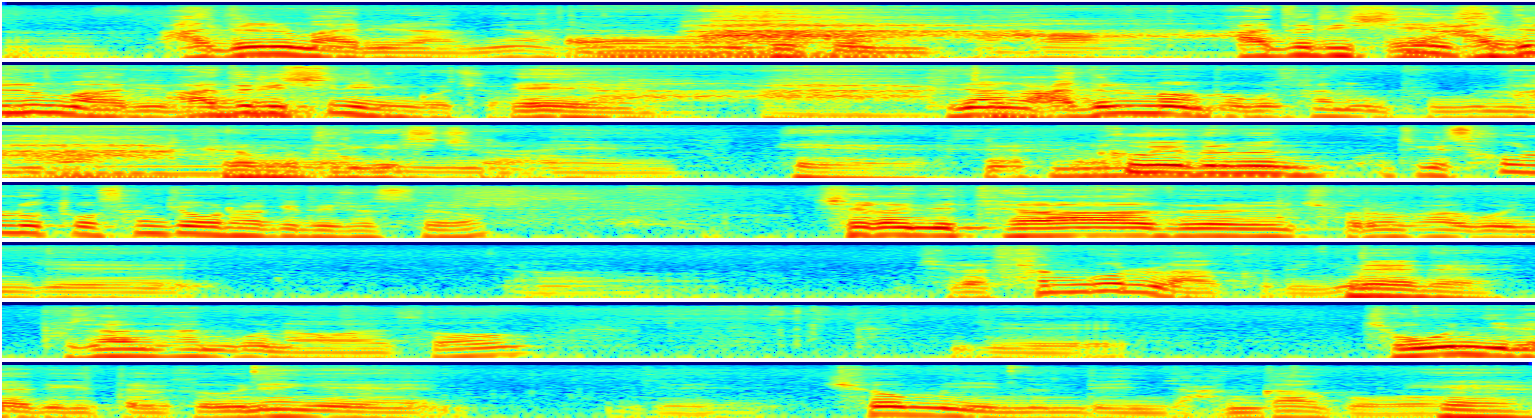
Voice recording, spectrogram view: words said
어, 아들 말이라면 무조건 아. 아 들이 신이 예, 아들 말이라. 아들이 신인 거죠. 예. 그냥 아들만 보고 사는 부모님이라 아, 그런 분들이 예, 계시죠. 예. 예. 그 후에 그러면 어떻게 서울로 또 상경을 하게 되셨어요? 제가 이제 대학을 졸업하고 이제 어, 제가 상고를 나왔거든요. 네네. 부산 상고 나와서 이제 좋은 일 해야 되겠다 그래서 은행에 이제 시험이 있는데 이제 안 가고 예.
